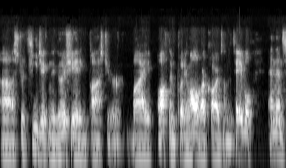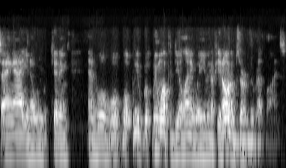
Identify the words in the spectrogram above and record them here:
uh, strategic negotiating posture by often putting all of our cards on the table and then saying, ah, you know, we were kidding, and we'll, we'll, we'll we, we want the deal anyway, even if you don't observe the red lines.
